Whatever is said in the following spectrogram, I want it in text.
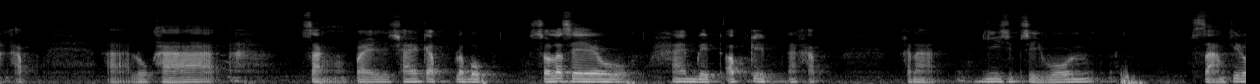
นะครับลูกค้าสั่งไปใช้กับระบบโซลาร์เซลล์ไฮบริดออฟกริดนะครับ ขนาด 24 โวลต์ 3 กิโล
